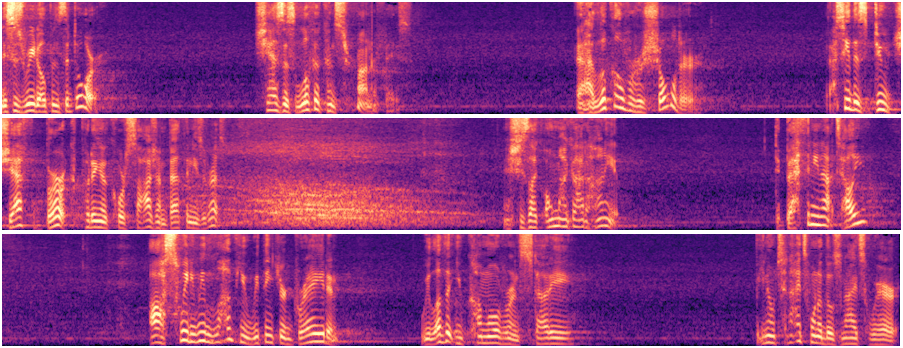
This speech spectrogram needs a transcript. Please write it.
Mrs. Reed opens the door. She has this look of concern on her face. And I look over her shoulder. I see this dude, Jeff Burke, putting a corsage on Bethany's wrist. And she's like, Oh my God, honey, did Bethany not tell you? Oh, sweetie, we love you. We think you're great. And we love that you come over and study. But you know, tonight's one of those nights where,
